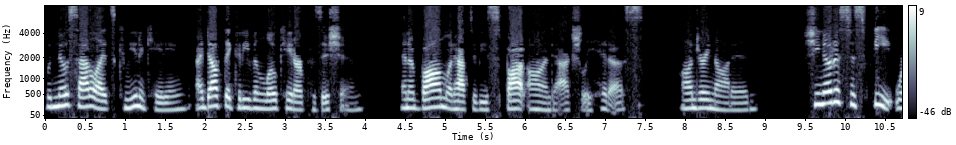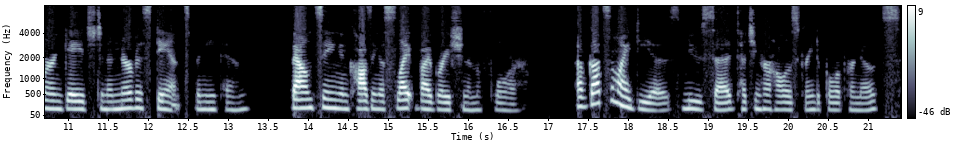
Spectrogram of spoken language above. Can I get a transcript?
with no satellites communicating, I doubt they could even locate our position, and a bomb would have to be spot on to actually hit us. Andre nodded. She noticed his feet were engaged in a nervous dance beneath him, bouncing and causing a slight vibration in the floor. I've got some ideas, Nu said, touching her holoscreen to pull up her notes.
